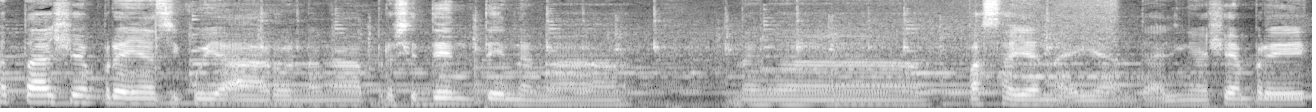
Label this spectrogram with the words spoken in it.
At uh, syempre yan si Kuya Aaron ang ah, presidente ng ah, ng ah, pasaya na iyan dahil nga syempre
